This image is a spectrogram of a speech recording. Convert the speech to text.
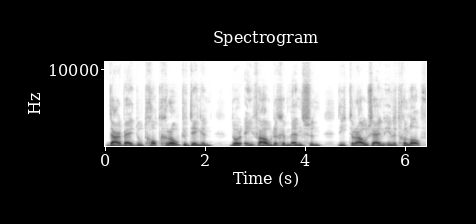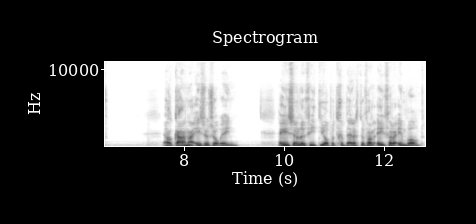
Daarbij doet God grote dingen door eenvoudige mensen die trouw zijn in het geloof. Elkana is er zo een. Hij is een leviet die op het gebergte van Ephraim woont.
